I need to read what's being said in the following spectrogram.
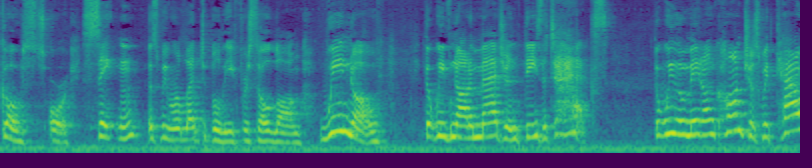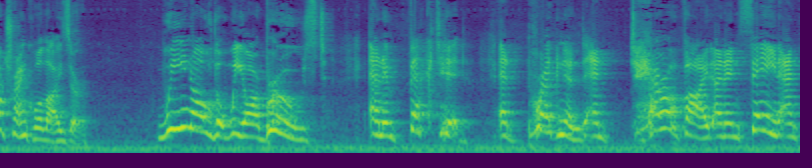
ghosts or Satan, as we were led to believe for so long. We know that we've not imagined these attacks, that we were made unconscious with cow tranquilizer. We know that we are bruised and infected and pregnant and terrified and insane, and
